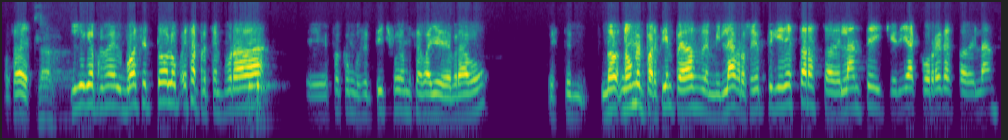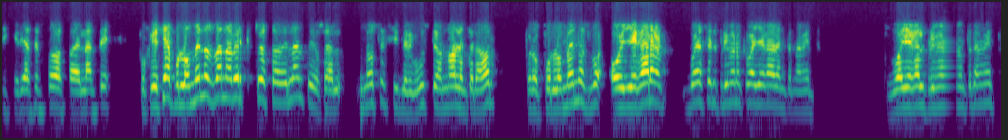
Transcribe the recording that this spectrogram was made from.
O sea, yo llegué a primera, voy a hacer todo lo, esa pretemporada, eh, fue con Bucetich, fuimos a Valle de Bravo, este, no, no me partí en pedazos de milagros. yo quería estar hasta adelante y quería correr hasta adelante y quería hacer todo hasta adelante, porque decía, por lo menos van a ver que tú estás adelante. O sea, no sé si le guste o no al entrenador, pero por lo menos, o llegar, voy a ser el primero que va a llegar al entrenamiento. Pues voy a llegar al primer entrenamiento.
